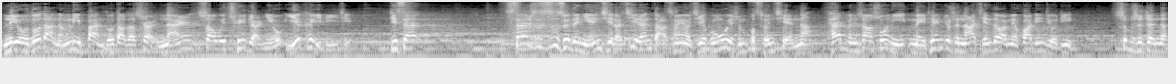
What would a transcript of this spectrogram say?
你有多大能力办多大的事儿，男人稍微吹点牛也可以理解。第三，三十四岁的年纪了，既然打算要结婚，为什么不存钱呢？台本上说你每天就是拿钱在外面花天酒地，是不是真的？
